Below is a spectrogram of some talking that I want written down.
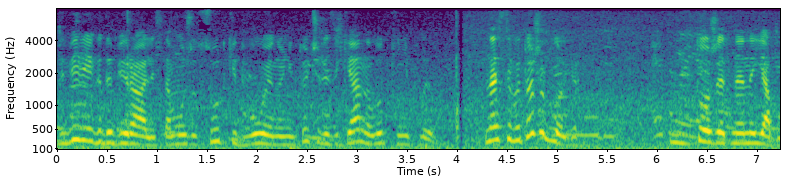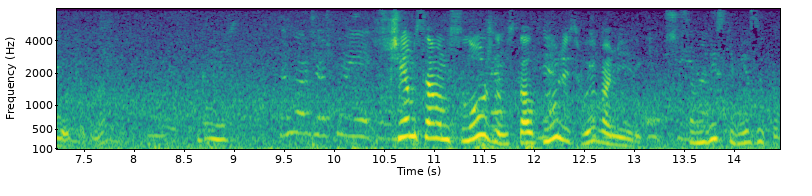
До берега добирались, там, может, сутки, двое, но никто через океан на лодке не плыл. Настя, вы тоже блогер? Нет. Тоже, это, наверное, я блогер, да? Конечно. С чем самым сложным столкнулись вы в Америке? С английским языком.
